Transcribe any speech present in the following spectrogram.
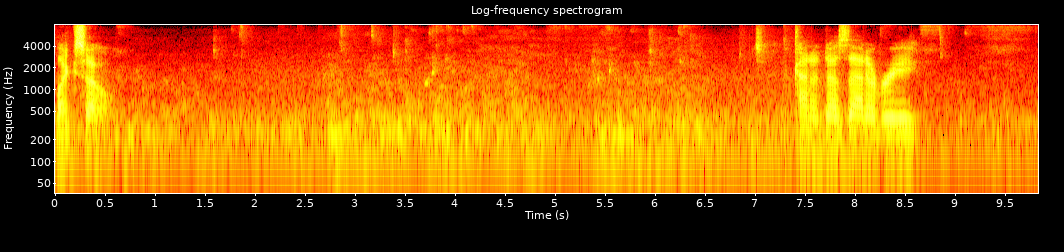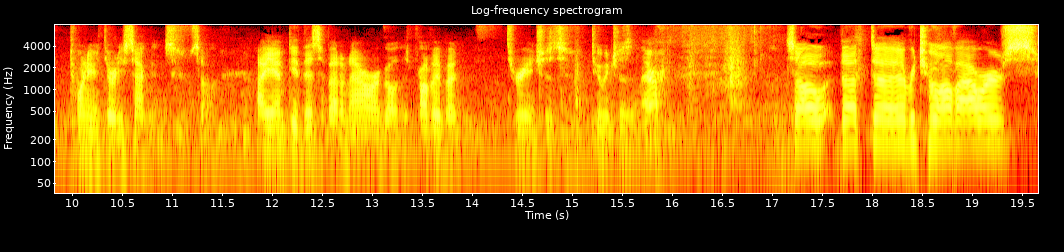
like so. Kind of does that every 20 or 30 seconds. So I emptied this about an hour ago. There's probably about three inches, two inches in there. So that uh, every 12 hours,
